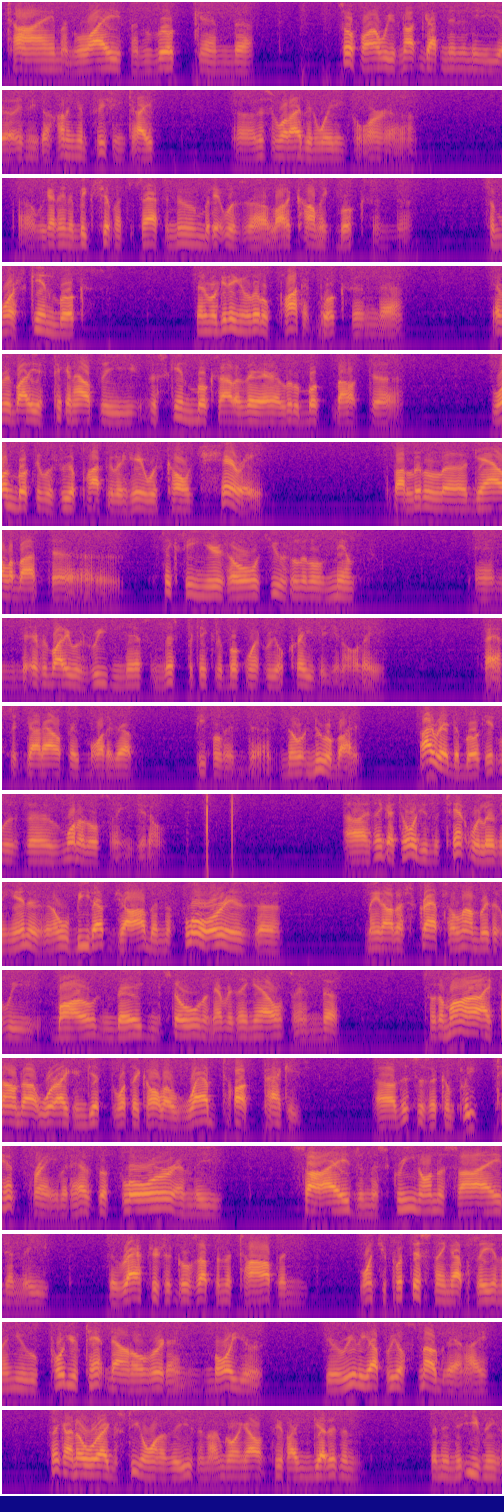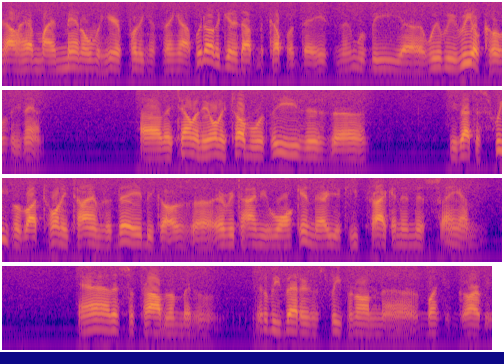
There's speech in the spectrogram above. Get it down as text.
time and life and look, and so far we've not gotten in any any of the hunting and fishing type. Uh, this is what I've been waiting for. Uh, uh, we got in a big shipment this afternoon, but it was uh, a lot of comic books and uh, some more skin books. Then we're getting little pocket books, and everybody is picking out the the skin books out of there. A little book about one book that was real popular here was called Sherry about a little gal about uh, 16 years old. She was a little nymph, and everybody was reading this, and this particular book went real crazy. You know, they fast it got out, they bought it up. People had uh, know, knew about it. I read the book. It was uh, one of those things, you know. Uh, I think I told you the tent we're living in is an old beat-up job, and the floor is uh, made out of scraps of lumber that we borrowed and begged and stole and everything else. And uh, so tomorrow I found out where I can get what they call a Wabtalk package. Uh, this is a complete tent frame. It has the floor and the sides and the screen on the side and the the rafters that goes up in the top. And once you put this thing up, see, and then you pull your tent down over it, and boy, you're you're really up real snug then. I think I know where I can steal one of these, and I'm going out and see if I can get it and then in the evenings, I'll have my men over here putting the thing up. We ought to get it up in a couple of days, and then we'll be uh, we'll be real cozy then. Uh, they tell me the only trouble with these is uh, you got to sweep about 20 times a day because uh, every time you walk in there, you keep tracking in this sand. Yeah, this is a problem, but it'll, it'll be better than sleeping on uh, a bunch of garbage.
